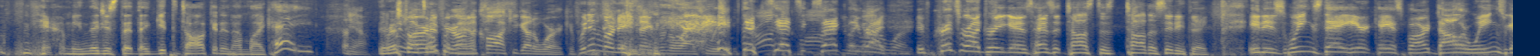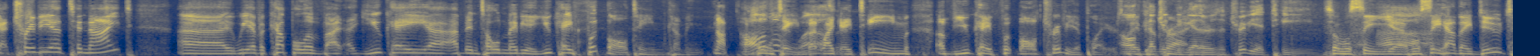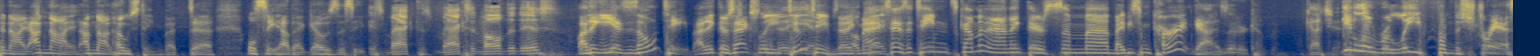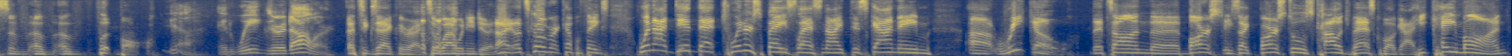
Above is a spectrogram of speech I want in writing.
yeah, I mean, they just they get to talking, and I'm like, hey, Yeah. The If restaurant's learn if you're on the clock, you got to work. If we didn't learn anything from the last week, you're the that's clock, exactly right. work. If Chris Rodriguez hasn't taught us, taught us anything, it is Wings Day here at KS Bar. Dollar Wings. We got trivia tonight. Uh, we have a couple of uh, UK. Uh, I've been told maybe a UK football team coming. Not a All whole team, but like a team of UK football trivia players. All maybe coming together as a trivia team. So we'll see. Yeah, Ah. we'll see how they do tonight. I'm not. Okay. I'm not hosting, but uh, we'll see how that goes this evening. Is Max, is Max involved in this? I think he has his own team. I think there's actually two had- teams. I think okay. Max has a team that's coming, and I think there's some uh, maybe some current guys that are coming. Gotcha. Get a little relief from the stress of, of, of football. Yeah. And wings are a dollar. That's exactly right. So why wouldn't you do it? All right, let's go over a couple things. When I did that Twitter space last night, this guy named uh, Rico that's on the bar. He's like Barstool's college basketball guy. He came on.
